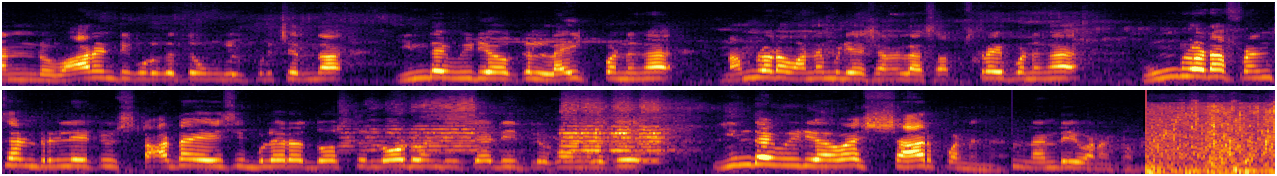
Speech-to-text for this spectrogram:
அண்ட் வாரண்டி கொடுக்கறது உங்களுக்கு பிடிச்சிருந்தா இந்த வீடியோவுக்கு லைக் பண்ணுங்க. நம்மளோட வண்ண மீடியா சேனலை சப்ஸ்கிரைப் பண்ணுங்க. உங்களோட friends and relatives Tata AC Bolero தோஸ்து லோடு வண்டி தேடிட்டு இருக்கவங்களுக்கு இந்த வீடியோவை ஷேர் பண்ணுங்க. நன்றி வணக்கம்.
